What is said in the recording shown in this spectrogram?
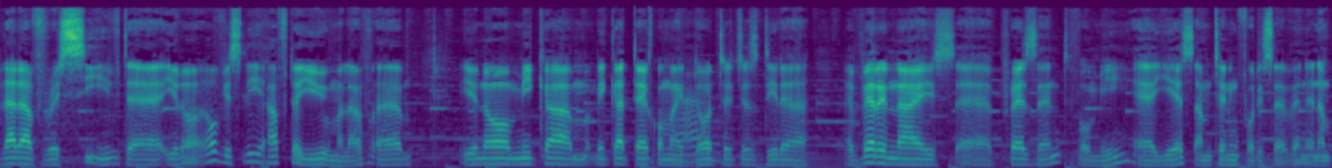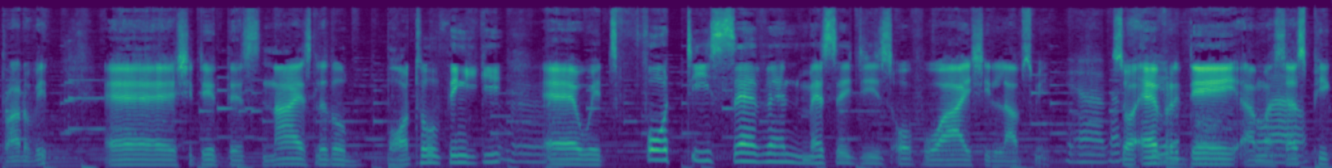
that I've received, uh, you know, obviously after you, my love. Um, you know, Mika, Mika Teko, my daughter, just did a, a very nice uh, present for me. Uh, yes, I'm turning 47 and I'm proud of it. Uh, she did this nice little bottle thingy uh, with 47 messages of why she loves me. Yeah, that's So every beautiful. day I must Wow. just pick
